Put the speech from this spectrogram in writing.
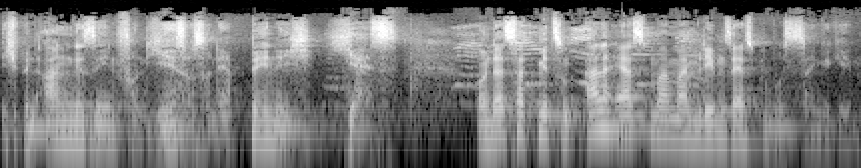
ich bin angesehen von Jesus und er bin ich. Yes. Und das hat mir zum allerersten Mal in meinem Leben Selbstbewusstsein gegeben.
